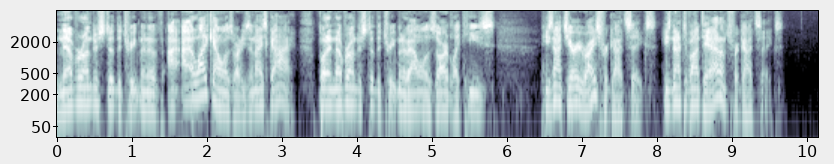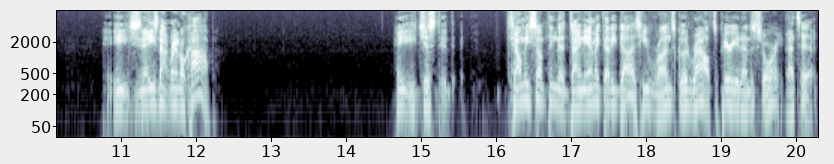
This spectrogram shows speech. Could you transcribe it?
never understood the treatment of. I, I like Allen Lazard; he's a nice guy, but I never understood the treatment of Allen Lazard like he's he's not Jerry Rice for God's sakes. He's not Davante Adams for God's sakes. He's he's not Randall Cobb. He, he just Tell me something that dynamic that he does. He runs good routes. Period. End of story. That's it.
